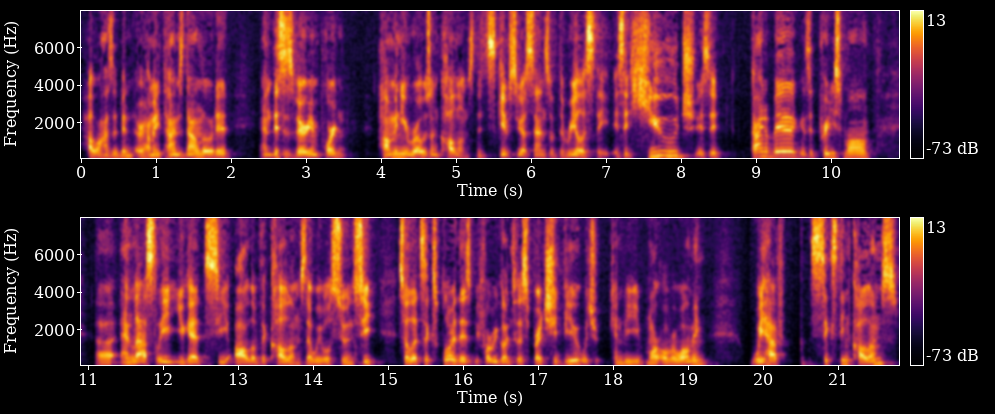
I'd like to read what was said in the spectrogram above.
How long has it been, or how many times downloaded? And this is very important. How many rows and columns? This gives you a sense of the real estate. Is it huge? Is it kind of big? Is it pretty small? Uh, and lastly, you get to see all of the columns that we will soon see. So let's explore this before we go into the spreadsheet view, which can be more overwhelming. We have 16 columns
